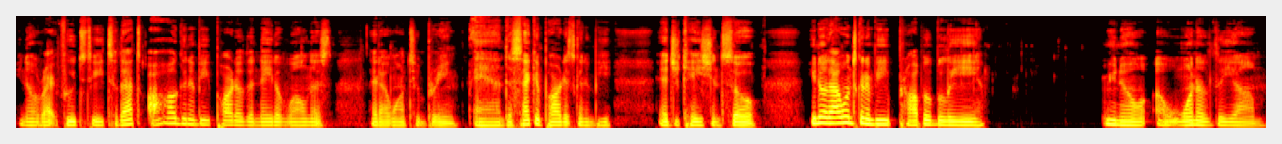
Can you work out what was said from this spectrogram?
You know, right foods to eat. So that's all going to be part of the native wellness that I want to bring. And the second part is going to be education. So, you know, that one's going to be probably, you know, uh, one of the um,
